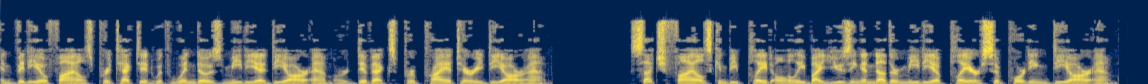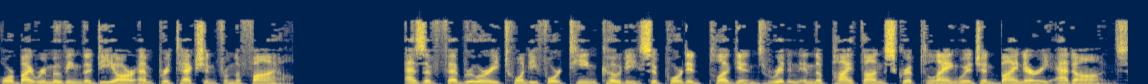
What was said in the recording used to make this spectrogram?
and video files protected with Windows Media DRM or DivX proprietary proprietary DRM. Such files can be played only by using another media player supporting DRM, or by removing the DRM protection from the file. As of February 2014 Kodi supported plugins written in the Python script language and binary add-ons.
